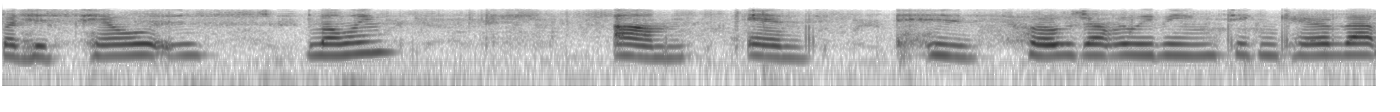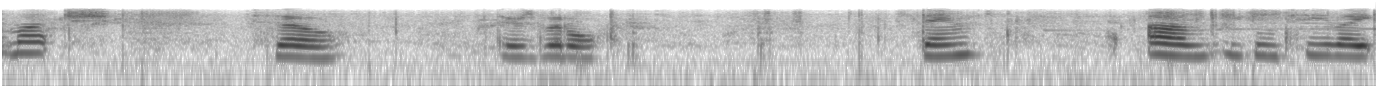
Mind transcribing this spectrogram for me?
but his tail is blowing. Um, and his hooves aren't really being taken care of that much. So there's little thing. Um, you can see like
